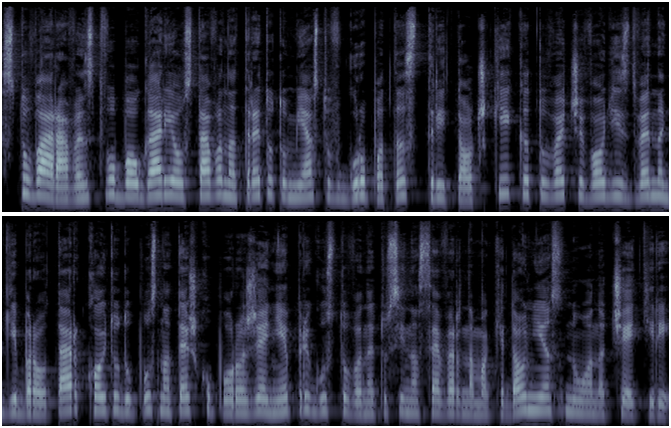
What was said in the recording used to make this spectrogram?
С това равенство България остава на третото място в групата с три точки, като вече води с две на Гибралтар, който допусна тежко поражение при гостуването си на Северна Македония с 0 на 4.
